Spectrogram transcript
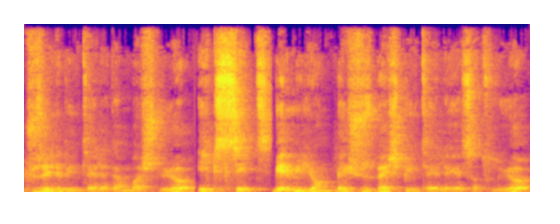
350 bin TL'den başlıyor. X-Seat 1 milyon 505 bin TL'ye satılıyor.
